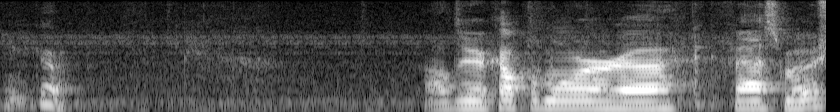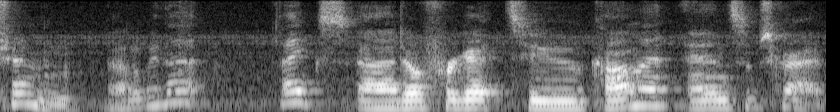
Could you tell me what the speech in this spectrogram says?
There you go. I'll do a couple more uh, fast motion and that'll be that. Thanks. Uh, don't forget to comment and subscribe.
